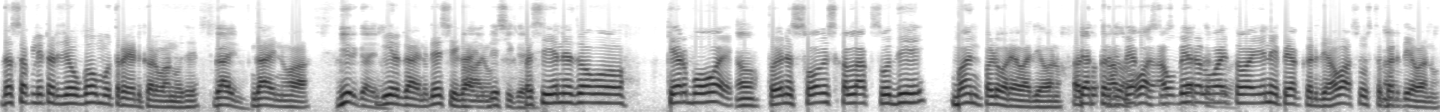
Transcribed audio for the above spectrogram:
દસક લીટર જેવું ગૌમૂત્ર એડ કરવાનું છે. ગાયનું? ગાયનું હા. ગીર ગાયનું? ગીર ગાયનું દેશી ગાયનું. દેશી ગાય પછી એને જો કેરબો હોય તો એને ચોવીસ કલાક સુધી બંધ પડ્યો રહેવા દેવાનો. બેરલ હોય તો એને પેક કરી દે હવા સુસ્ત કરી દેવાનું.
